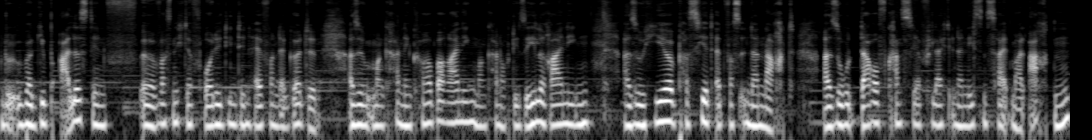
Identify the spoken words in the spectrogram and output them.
und übergib alles, den, äh, was nicht der Freude dient, den Helfern der Göttin. Also man kann den Körper reinigen, man kann auch die Seele reinigen. Also hier passiert etwas in der Nacht. Also darauf kannst du ja vielleicht in der nächsten Zeit mal achten.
